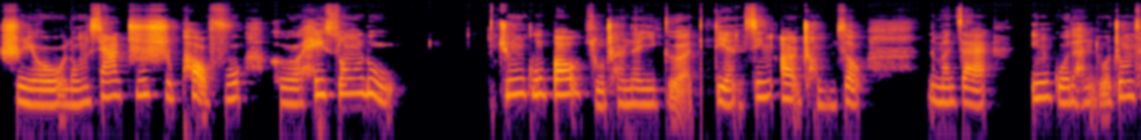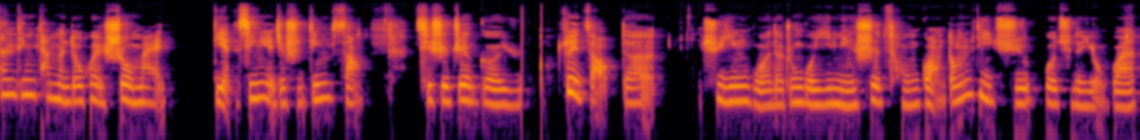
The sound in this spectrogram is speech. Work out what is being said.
是由龙虾芝士泡芙和黑松露。菌菇包组成的一个点心二重奏。那么，在英国的很多中餐厅，他们都会售卖点心，也就是 dim sum。其实这个与最早的去英国的中国移民是从广东地区过去的有关，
